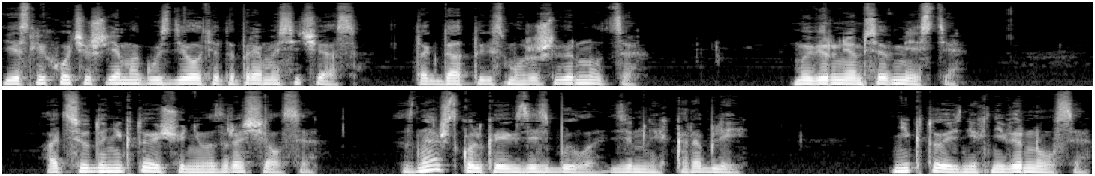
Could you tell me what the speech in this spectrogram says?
«Если хочешь, я могу сделать это прямо сейчас. Тогда ты сможешь вернуться. Мы вернемся вместе. Отсюда никто еще не возвращался. Знаешь, сколько их здесь было, земных кораблей? Никто из них не вернулся.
